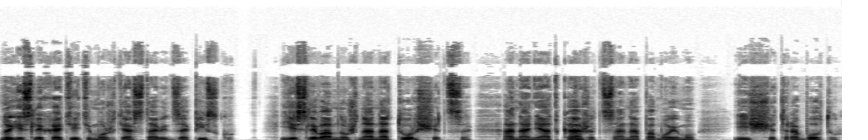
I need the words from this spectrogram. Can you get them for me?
но если хотите, можете оставить записку. Если вам нужна натурщица, она не откажется, она, по-моему, ищет работу.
